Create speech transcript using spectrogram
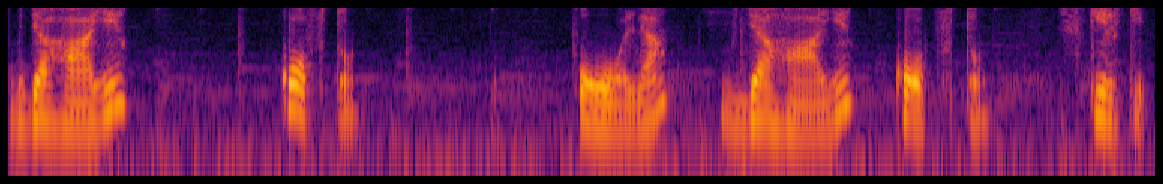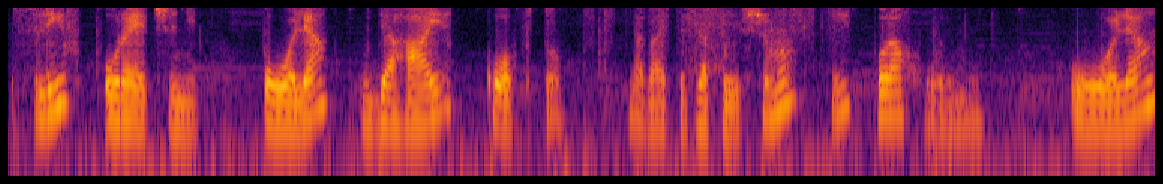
вдягає кофту. Оля вдягає кофту. Скільки слів у реченні Оля вдягає кофту. Давайте запишемо і порахуємо. Оля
